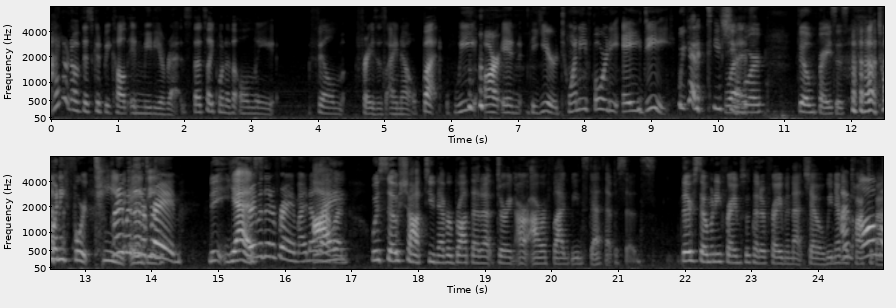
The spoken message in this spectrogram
I don't know if this could be called in media res. That's like one of the only film phrases I know. But we are in the year 2040 AD. we gotta teach What? you more film phrases. 2014 Frame within AD. a frame. Yes. Frame within a frame. I know that I one. Was so shocked you never brought that up during our Our Flag Means Death episodes. There's so many frames within a frame in that show. We never I'm talked about it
